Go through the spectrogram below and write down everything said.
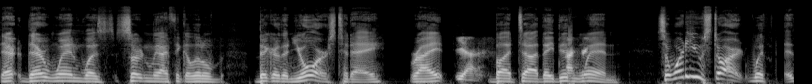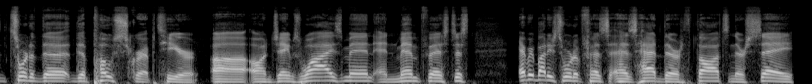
Their their win was certainly, I think, a little bigger than yours today, right? Yes. But uh, they did I think- win. So where do you start with uh, sort of the the postscript here uh, on James Wiseman and Memphis? Just everybody sort of has has had their thoughts and their say.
